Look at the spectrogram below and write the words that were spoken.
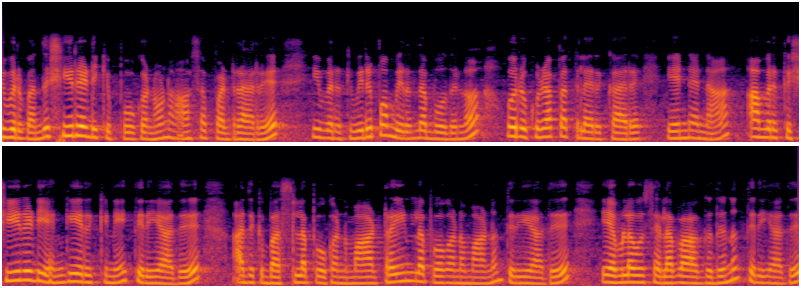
இவர் வந்து ஷீரடிக்கு போகணும்னு ஆசைப்படுறாரு. இவருக்கு விருப்பம் இருந்த போதிலும் ஒரு குழப்பத்தில் இருக்கார். என்னென்னா அவருக்கு ஷீரடி எங்கே இருக்குன்னே தெரியாது. அதுக்கு பஸ்ஸில் போகணுமா ட்ரெயினில் போகணுமான்னு தெரியாது. எவ்வளவு செலவாகுதுன்னு தெரியாது.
